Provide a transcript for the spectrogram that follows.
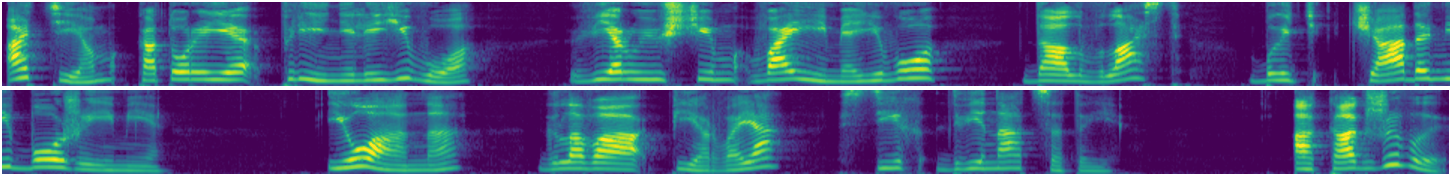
а тем, которые приняли Его, верующим во имя Его, дал власть быть чадами Божиими. Иоанна, глава 1, стих 12. А как же вы?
